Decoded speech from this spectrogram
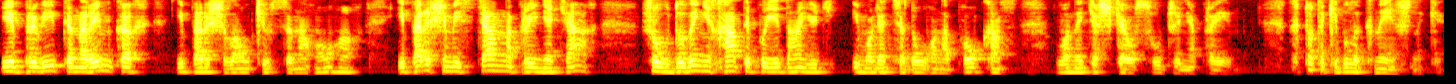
і- привіти на ринках, і перші лавки в синагогах, і перші місця на прийняттях, що вдовині хати поїдають і моляться довго на показ, вони тяжке осудження приймуть. Хто такі були книжники?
